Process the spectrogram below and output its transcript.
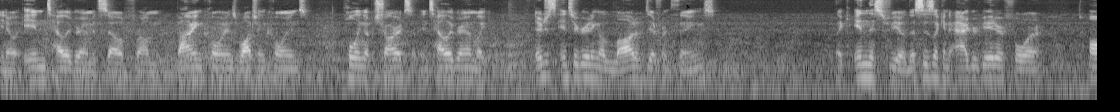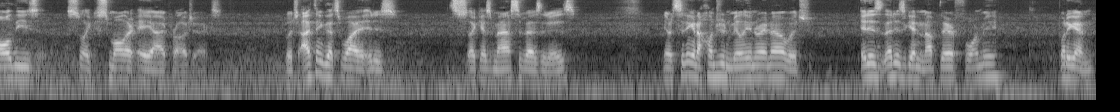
you know, in Telegram itself, from buying coins, watching coins, pulling up charts in Telegram. Like, they're just integrating a lot of different things. Like in this field, this is like an aggregator for all these like smaller AI projects, which I think that's why it is it's like as massive as it is. You know, it's sitting at 100 million right now, which it is that is getting up there for me. But again,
